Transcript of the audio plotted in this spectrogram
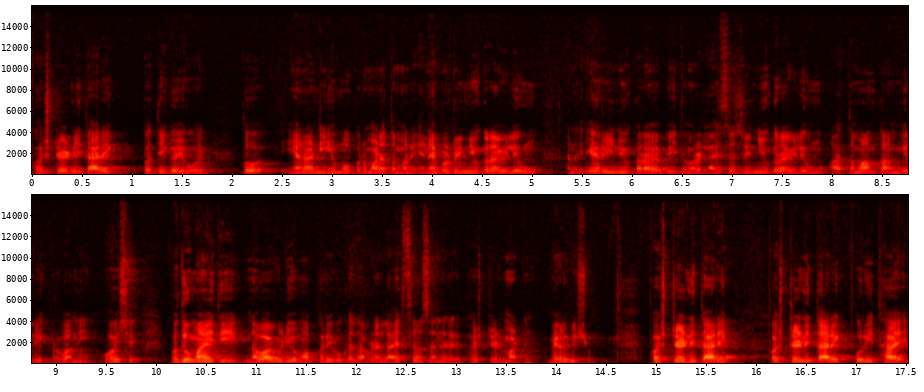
ફર્સ્ટ એડની તારીખ પતી ગઈ હોય, તો એના નિયમો પ્રમાણે તમારે એને પણ રિન્યૂ કરાવી લેવું અને એ રિન્યૂ કરાવ્યા પછી તમારે લાયસન્સ રિન્યૂ કરાવી લેવું. આ તમામ કામગીરી કરવાની હોય છે. વધુ માહિતી નવા વિડીયોમાં ફરી વખત આપણે લાયસન્સ અને ફર્સ્ટ એડ માટે મેળવીશું. ફર્સ્ટ એડની તારીખ ફર્સ્ટ એડની તારીખ પૂરી થાય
